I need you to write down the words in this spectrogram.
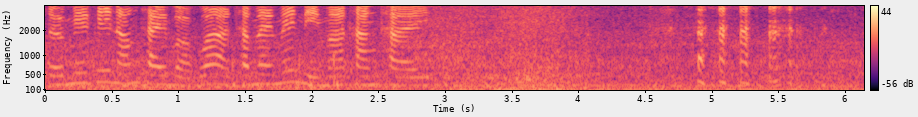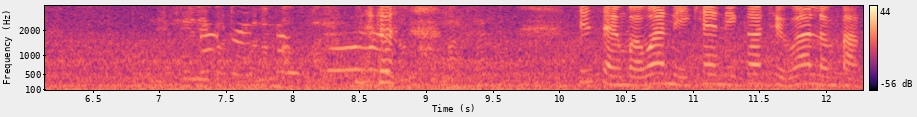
เจอมีพี่น้องไทยบอกว่าทำไมไม่หนีมาทางไทยนี่แค่นี้ก็ พี่แสงบอกว่าหนีแค่นี้ก็ถือว่าลำบาก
